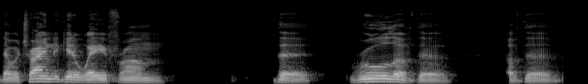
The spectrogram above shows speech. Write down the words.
that were trying to get away from the rule of the of the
